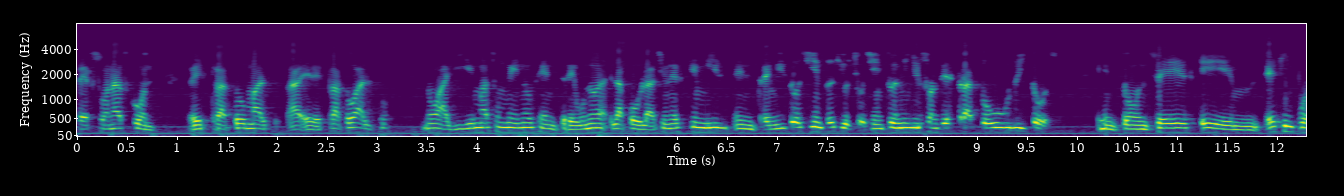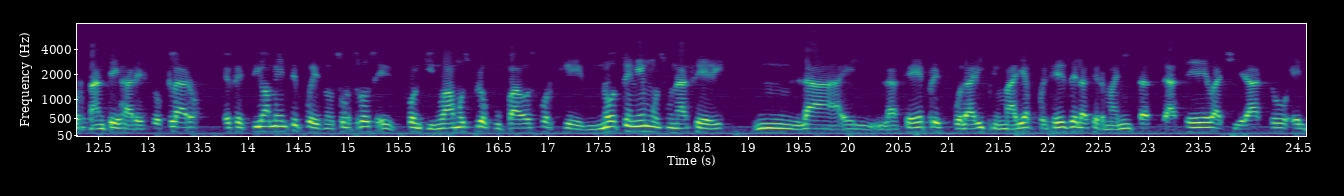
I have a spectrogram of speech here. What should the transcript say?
personas con estrato más eh, estrato alto no, allí más o menos entre uno, la población es que mil, entre 1.200 y 800 niños son de estrato 1 y 2. Entonces, em, es importante dejar esto claro. Efectivamente, pues nosotros eh, continuamos preocupados porque no tenemos una sede. Mm, la, la sede preescolar y primaria, pues es de las hermanitas, la sede de bachillerato, el,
